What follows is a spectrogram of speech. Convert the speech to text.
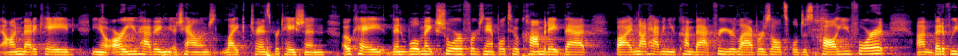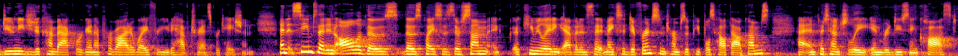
on Medicaid. You know, are you having a challenge like transportation? Okay, then we'll make sure, for example, to accommodate that by not having you come back for your lab results. We'll just call you for it. Um, but if we do need you to come back, we're going to provide a way for you to have transportation. And it seems that in all of those those places, there's some accumulating evidence that it makes a difference in terms of people's health outcomes uh, and potentially in reducing cost.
